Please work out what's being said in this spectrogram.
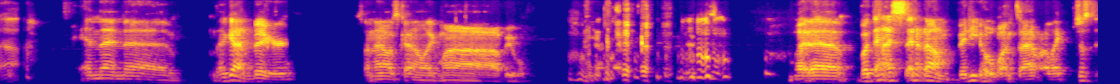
Oh. And then uh, they got bigger, so now it's kind of like my people. But uh, but then I said it on video one time, or like just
